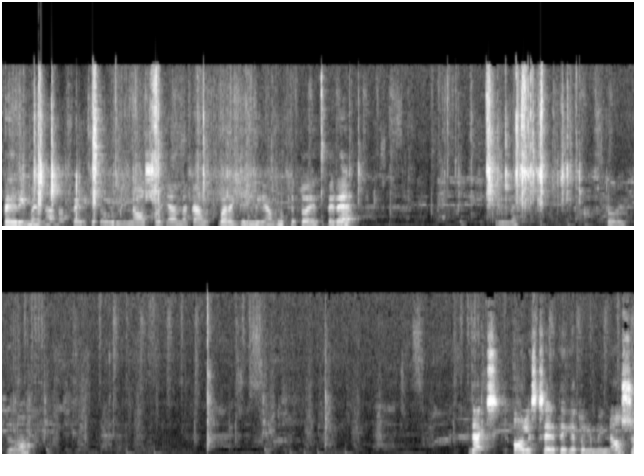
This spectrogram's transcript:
περίμενα να φέρει και το Luminoso για να κάνω την παραγγελία μου και το έφερε. Είναι αυτό εδώ. Εντάξει, όλες ξέρετε για το λουμινόσο,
